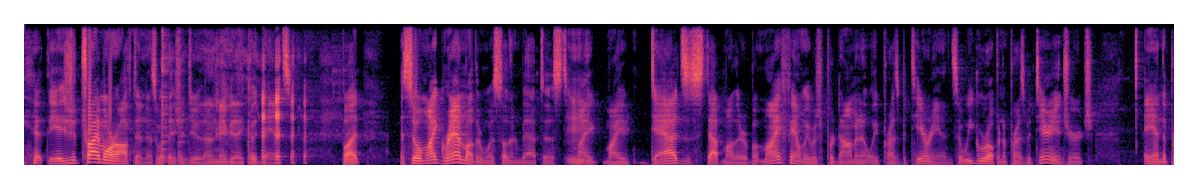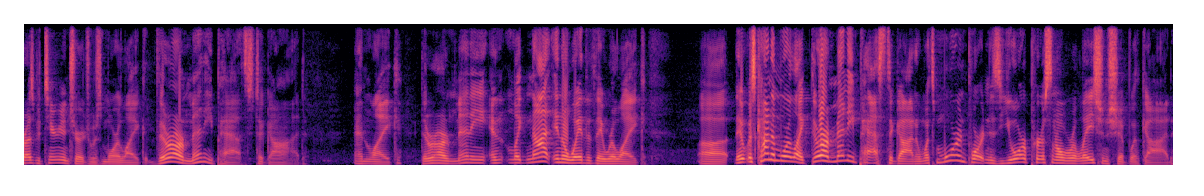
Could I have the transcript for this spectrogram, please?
they should try more often. Is what they should do. Then maybe they could dance. but so my grandmother was Southern Baptist. Mhm. My my dad's stepmother, but my family was predominantly Presbyterian. So we grew up in a Presbyterian church, and the Presbyterian church was more like there are many paths to God, and like there are many, and like not in a way that they were like. Uh, it was kind of more like there are many paths to God, and what's more important is your personal relationship with God.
